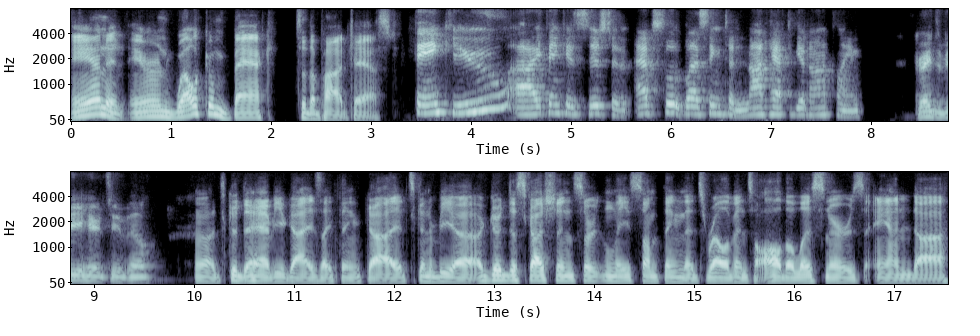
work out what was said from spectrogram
Ann and Aaron, welcome back to the podcast. Thank you. I think it's just an absolute blessing to not have to get on a plane. Great to be here too, Bill. Oh, it's good to have you guys. I think uh, it's going to be a, a, good discussion, certainly something that's relevant to all the listeners, and uh,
